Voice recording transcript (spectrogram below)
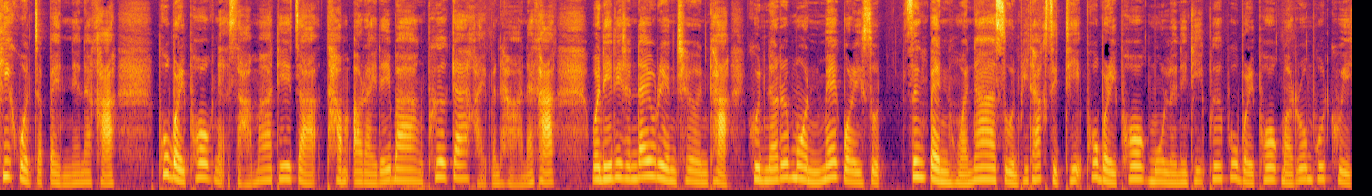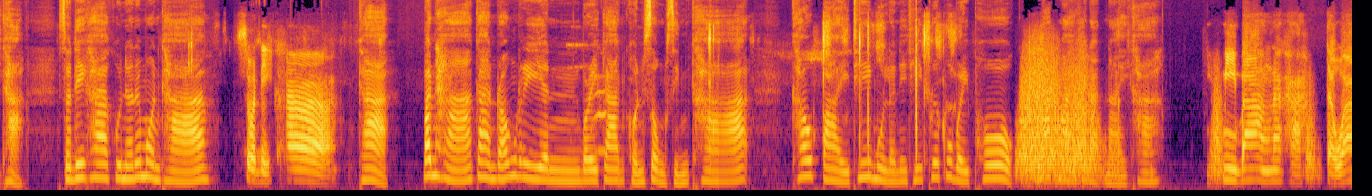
ที่ควรจะเป็นเนี่ยนะคะ ผู้บริโภคเนี่ยสามารถที่จะทำอะไรได้บ้างเพื่อแก้ไขปัญหานะคะ วันนี้ดิฉันได้เรียนเชิญค่ะ คุณนรมนเมฆบริสุทธิ์ ซึ่งเป็นหัวหน้าศูนย์พิทักษ์สิทธิผู้บริโภคมูลนิธิเพื่อผู้บริโภคมาร่วมพูดคุยค่ะ สวัสดีค่ะ คุณนรมนค่ะสวัสดีค่ะค่ะ ปัญหาการร้องเรียนบริการขนส่งสินค้า เข้าไปที่มูลนิธิเพื่อผู้บริโภคมากมายขนาดไหนคะมีบ้างนะคะ แต่ว่า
